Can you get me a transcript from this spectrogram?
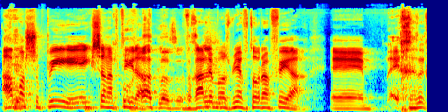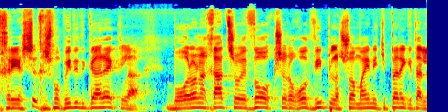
άμα σου πει έχεις αναπτήρα, Χάλασε. βγάλε μας μια φωτογραφία. Ε, χρ- χρειασ- χρησιμοποιείτε την καρέκλα. Μπορώ να κάτσω εδώ, ξέρω εγώ, δίπλα σου, άμα είναι εκεί πέρα κτλ.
